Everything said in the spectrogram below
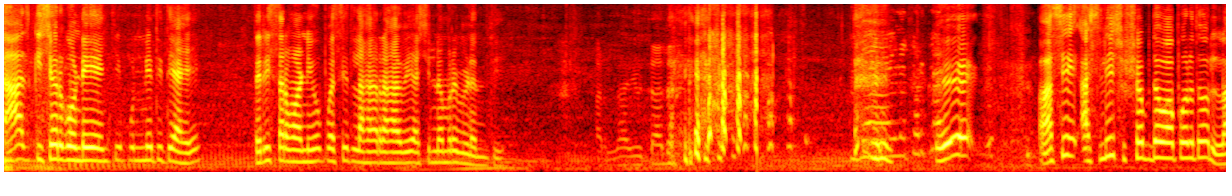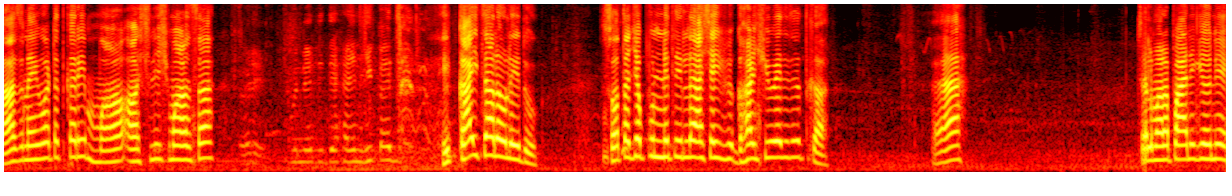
आज किशोर गोंडे यांची पुण्यतिथी आहे. तरी सर्वांनी उपस्थित लहा राहावे अशी नम्र विनंती. ए, असे अश्लीष शब्द वापरतो लाज नाही वाटत का रे मा अश्लीष माणसा? हे काय चालवलंय तू? स्वतःच्या पुण्यतिला अशा घाण शिवाय देतात का? हा चल मला पाणी घेऊन ये.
